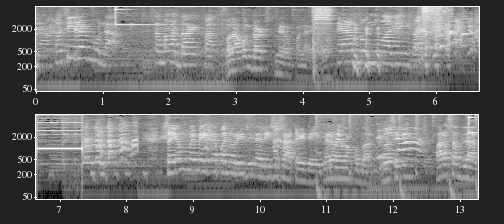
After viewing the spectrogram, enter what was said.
Yan. Concealer muna. Sa mga dark spots. Wala akong dark. Meron pala ito. Kaya lang buong mukha niya yung dark. Siya yung may make-upan originally sa Saturday. Pero ewan ko ba. Dali O, sige, na! para sa vlog.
